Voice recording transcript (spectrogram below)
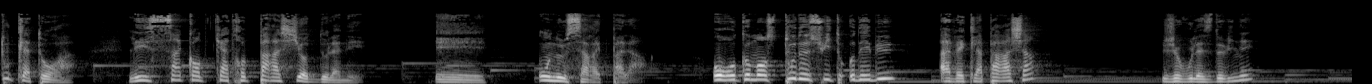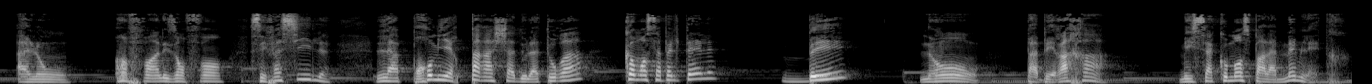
toute la Torah, les 54 parachiotes de l'année. Et on ne s'arrête pas là. On recommence tout de suite au début avec la paracha Je vous laisse deviner. Allons, enfin les enfants, c'est facile. La première paracha de la Torah, comment s'appelle-t-elle? B Non, pas Beracha. Mais ça commence par la même lettre.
